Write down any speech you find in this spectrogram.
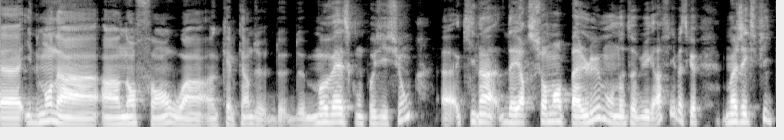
Euh, il demande à un, à un enfant ou à, un- à quelqu'un de, de- de mauvaise composition, euh, qui n'a d'ailleurs sûrement pas lu mon autobiographie, parce que moi, j'explique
